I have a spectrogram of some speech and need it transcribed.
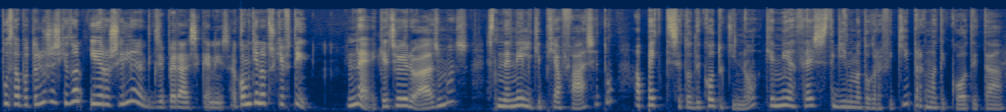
που θα αποτελούσε σχεδόν ιεροσιλή να την ξεπεράσει κανείς, ακόμη και να το σκεφτεί. Ναι, και έτσι ο ήρωάς μας, στην ενήλικη πια φάση του, απέκτησε το δικό του κοινό και μία θέση στην κινηματογραφική πραγματικότητα.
